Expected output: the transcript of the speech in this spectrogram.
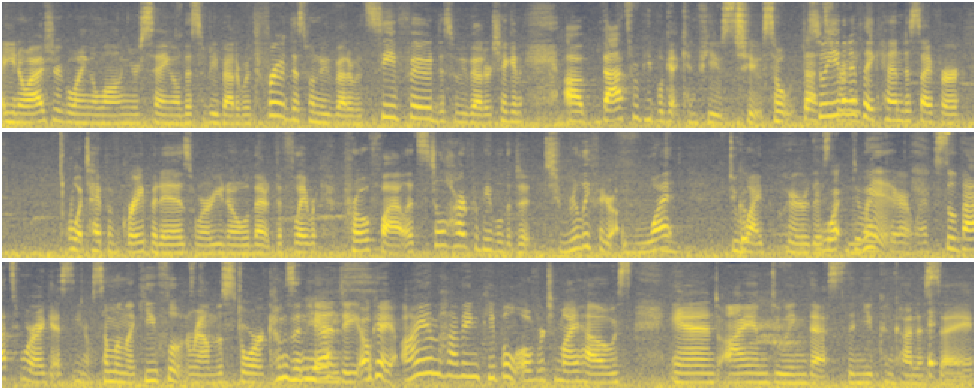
uh, you know, as you're going along, you're saying, oh, this would be better with fruit, this one would be better with seafood, this would be better chicken. Uh, that's where people get confused too. So, That's so even if they can decipher what type of grape it is, where, you know, the, the flavor profile, it's still hard for people to, to really figure out what do I pair this What do I pair it with? So that's where I guess you know someone like you floating around the store comes in Yes. handy. Okay, I am having people over to my house, and I am doing this. Then you can kind of say,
